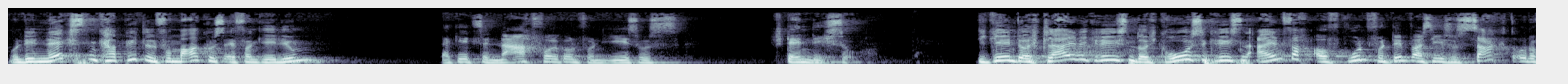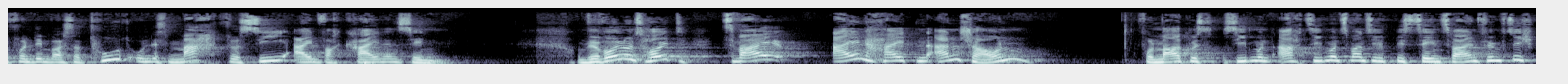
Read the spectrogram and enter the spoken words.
Und die nächsten Kapitel vom Markus-Evangelium, da geht es den Nachfolgern von Jesus ständig so. Die gehen durch kleine Krisen, durch große Krisen, einfach aufgrund von dem, was Jesus sagt oder von dem, was er tut, und es macht für sie einfach keinen Sinn. Und wir wollen uns heute zwei Einheiten anschauen, von Markus 7, 8, 27 bis 10, 52.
